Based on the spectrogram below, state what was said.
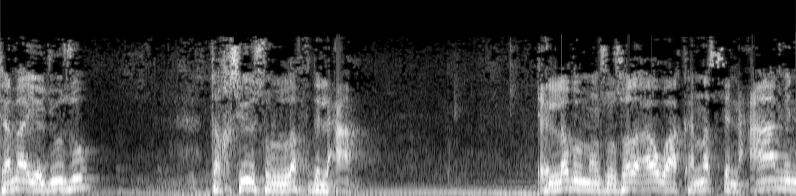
kama yaجuuز تkhsiiص اللفظ الcaam ciladu mansuusada ah waa ka nasin caamin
